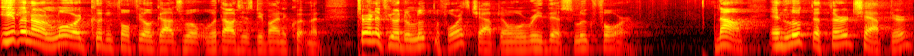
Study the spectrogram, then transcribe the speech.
Even our Lord couldn't fulfill God's will without his divine equipment. Turn, if you would, to Luke, the fourth chapter, and we'll read this Luke 4. Now, in Luke, the third chapter,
